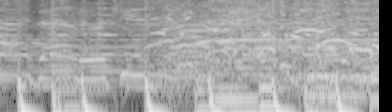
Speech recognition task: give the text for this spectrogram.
by the look in your eyes.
